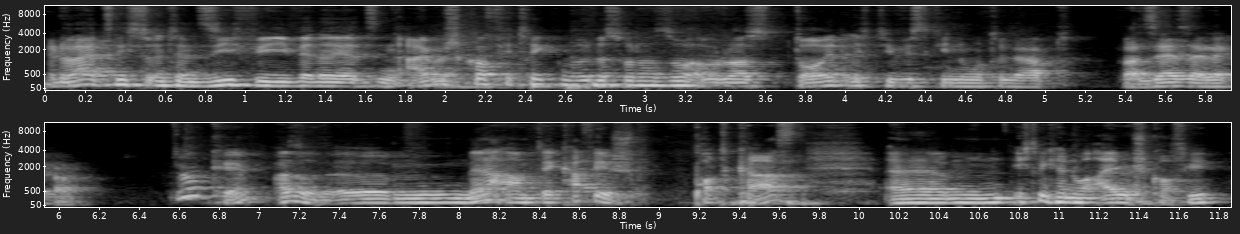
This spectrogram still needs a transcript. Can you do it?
er war jetzt nicht so intensiv, wie wenn du jetzt einen Irish Coffee trinken würdest oder so, aber du hast deutlich die Whisky-Note gehabt. War sehr, sehr lecker. Okay, also ähm, Männerabend, der Kaffee-Podcast. Ähm, ich trinke ja nur Irish Coffee.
